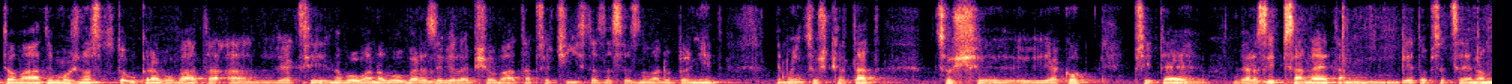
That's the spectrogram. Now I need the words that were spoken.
to máte možnost to upravovat a, a jak si novou a novou verzi vylepšovat a přečíst a zase znova doplnit nebo něco škrtat, což e, jako při té verzi psané, tam je to přece jenom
